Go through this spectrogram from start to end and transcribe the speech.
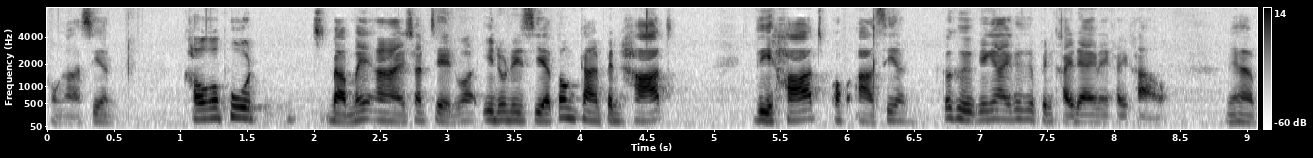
ของอาเซียน เขาก็พูดแบบไม่อายชัดเจนว่าอินโดนีเซียต้องการเป็น heart the heart of ASEAN ก็คือง่ายๆก็คือเป็นไข่แดงในไข่ขาวนะครับ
